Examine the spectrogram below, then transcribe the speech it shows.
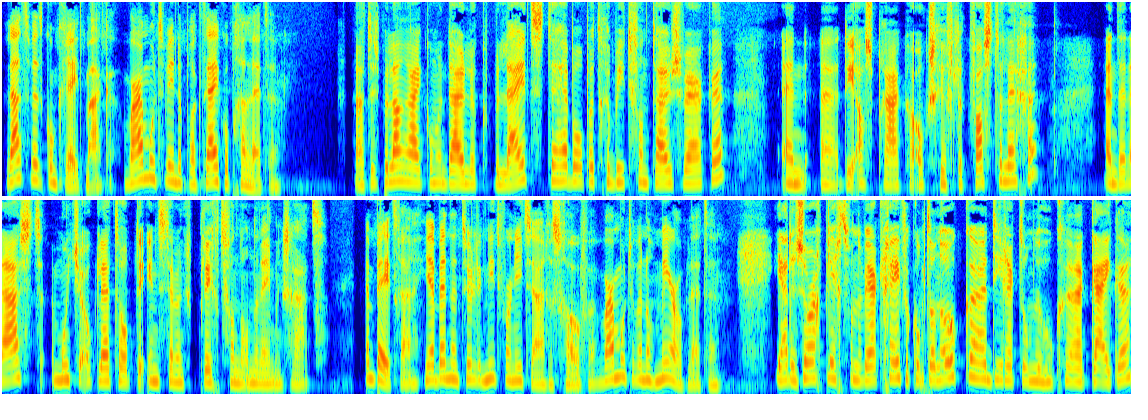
Laten we het concreet maken. Waar moeten we in de praktijk op gaan letten? Nou, het is belangrijk om een duidelijk beleid te hebben op het gebied van thuiswerken en uh, die afspraken ook schriftelijk vast te leggen. En daarnaast moet je ook letten op de instemmingsplicht van de ondernemingsraad. En Petra, jij bent natuurlijk niet voor niets aangeschoven. Waar moeten we nog meer op letten? Ja, de zorgplicht van de werkgever komt dan ook uh, direct om de hoek uh, kijken.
